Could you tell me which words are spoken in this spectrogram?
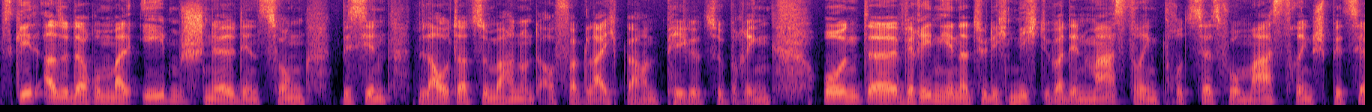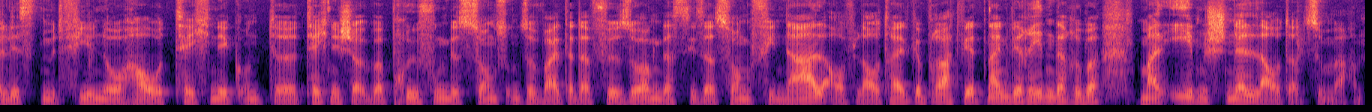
Es geht also darum, mal eben schnell den Song bisschen lauter zu machen und auf vergleichbaren Pegel zu bringen. Und äh, wir reden hier natürlich nicht über den Mastering-Prozess, wo Mastering-Spezialisten mit viel Know-how, Technik und äh, technischer Überprüfung des Songs und so weiter dafür sorgen, dass dieser Song final auf Lautheit gebracht wird. Nein, wir reden darüber, mal eben schnell lauter zu machen.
